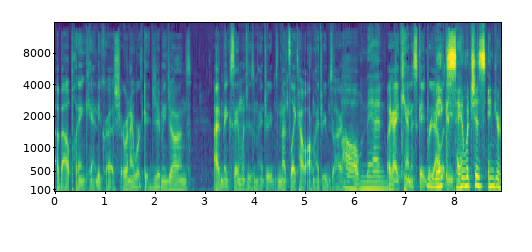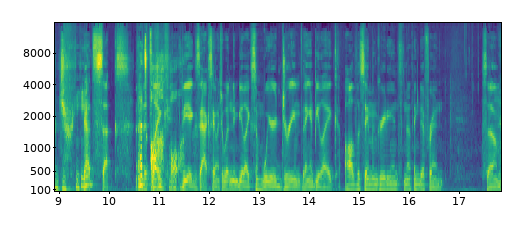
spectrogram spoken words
about playing Candy Crush, or when I worked at Jimmy John's, I'd make sandwiches in my dreams, and that's like how all my dreams are. Oh man, Like I can't escape reality. make sandwiches in your dream. That sucks. And That's it's like awful. the exact sandwich. It wouldn't even be like some weird dream thing. It'd be like all the same ingredients, nothing different. So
